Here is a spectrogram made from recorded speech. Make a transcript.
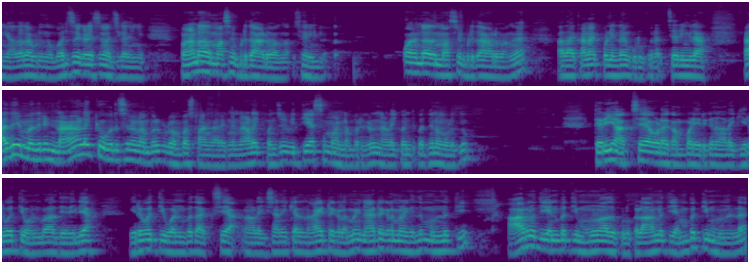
நீங்கள் அதெல்லாம் விடுங்க. வருஷ கடைசின்னு வச்சுக்காதீங்க. பன்னெண்டாவது மாதம் இப்படி தான் ஆடுவாங்க. சரிங்களா? பன்னெண்டாவது மாதம் இப்படி தான் ஆடுவாங்க. அதை கனெக்ட் பண்ணி தான் கொடுக்குறேன். சரிங்களா? அதே மாதிரி நாளைக்கும் ஒரு சில நம்பர்கள் ரொம்ப ஸ்ட்ராங்காக இருக்குது நாளைக்கு கொஞ்சம் வித்தியாசமான நம்பர்கள் நாளைக்கு வந்து பார்த்திங்கன்னா உங்களுக்கு தெரியும் அக்ஷயாவோட கம்பெனி இருக்குது நாளைக்கு இருபத்தி ஒன்பதாம் தேதி இல்லையா? இருபத்தி ஒன்பது அக்ஷயா. நாளைக்கு சனிக்கிழமை ஞாயிற்றுக்கிழமை. ஞாயிற்றுக்கிழமைக்கு வந்து முந்நூற்றி அறுநூற்றி எண்பத்தி மூணாவது குழுக்கள். அறுநூற்றி எண்பத்தி மூணில்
